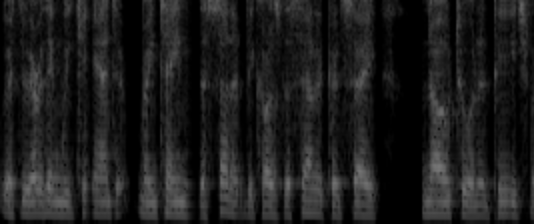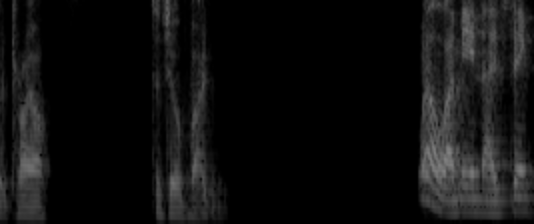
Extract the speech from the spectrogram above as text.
We have to do everything we can to maintain the Senate because the Senate could say no to an impeachment trial to Joe Biden. Well, I mean, I think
